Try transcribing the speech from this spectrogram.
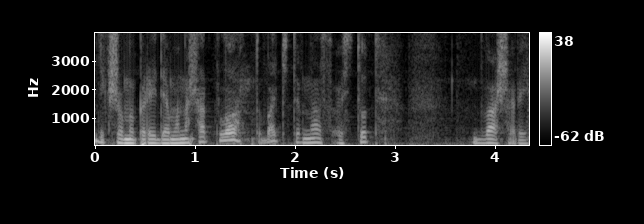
Якщо ми перейдемо на шар тло, то бачите, в нас ось тут два шари.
